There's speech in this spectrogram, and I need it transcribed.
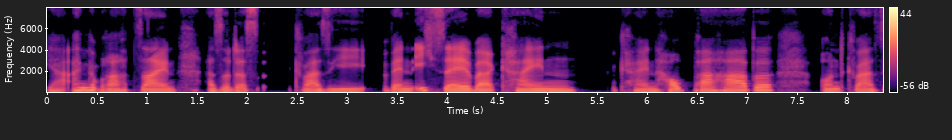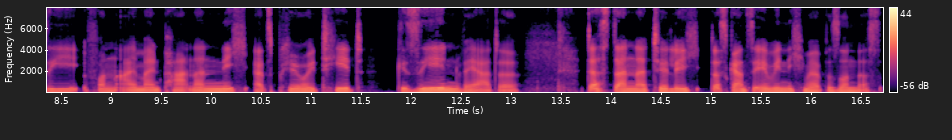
ja, angebracht sein. Also dass quasi, wenn ich selber kein, kein Hauptpaar habe und quasi von all meinen Partnern nicht als Priorität gesehen werde, dass dann natürlich das Ganze irgendwie nicht mehr besonders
